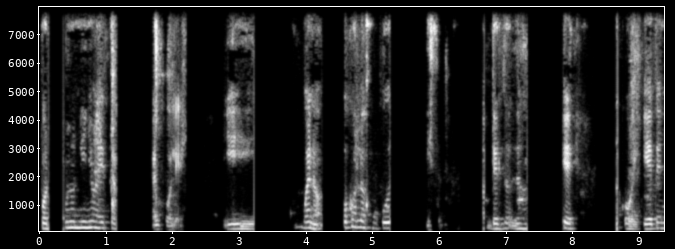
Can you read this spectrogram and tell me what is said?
Por unos niños es el colegio. Y bueno, pocos los pude de, los que, he tenido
